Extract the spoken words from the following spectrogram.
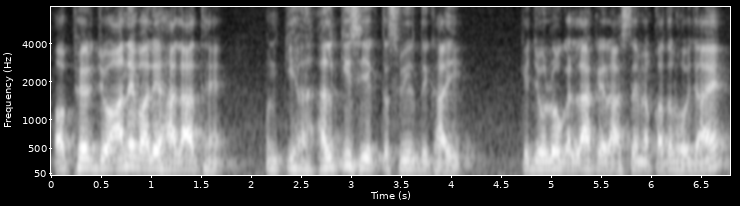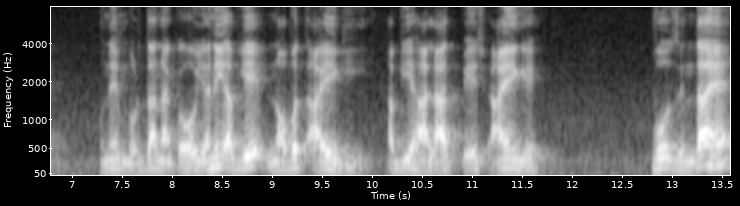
اور پھر جو آنے والے حالات ہیں، ان کی ہلکی سی ایک تصویر دکھائی کہ جو لوگ اللہ کے راستے میں قتل ہو جائیں، انہیں مردہ نہ کہو یعنی اب یہ نوبت آئے گی، اب یہ حالات پیش آئیں گے۔ وہ زندہ ہیں،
